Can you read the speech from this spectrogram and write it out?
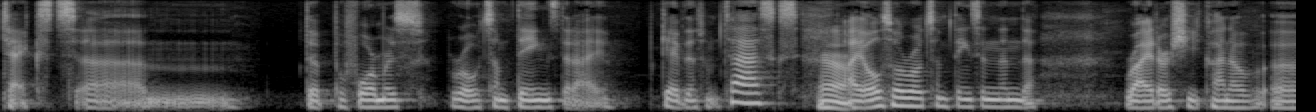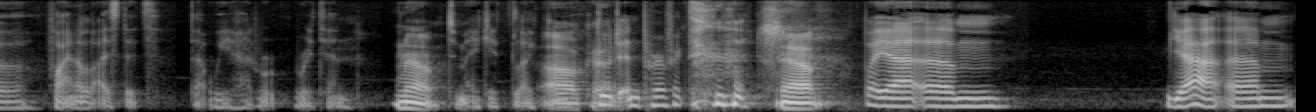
texts. Um, the performers wrote some things that I gave them some tasks. Yeah. I also wrote some things, and then the writer she kind of uh, finalized it that we had wr- written yeah. to make it like Ah, okay. good and perfect. Yeah. But yeah, um, yeah, um,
